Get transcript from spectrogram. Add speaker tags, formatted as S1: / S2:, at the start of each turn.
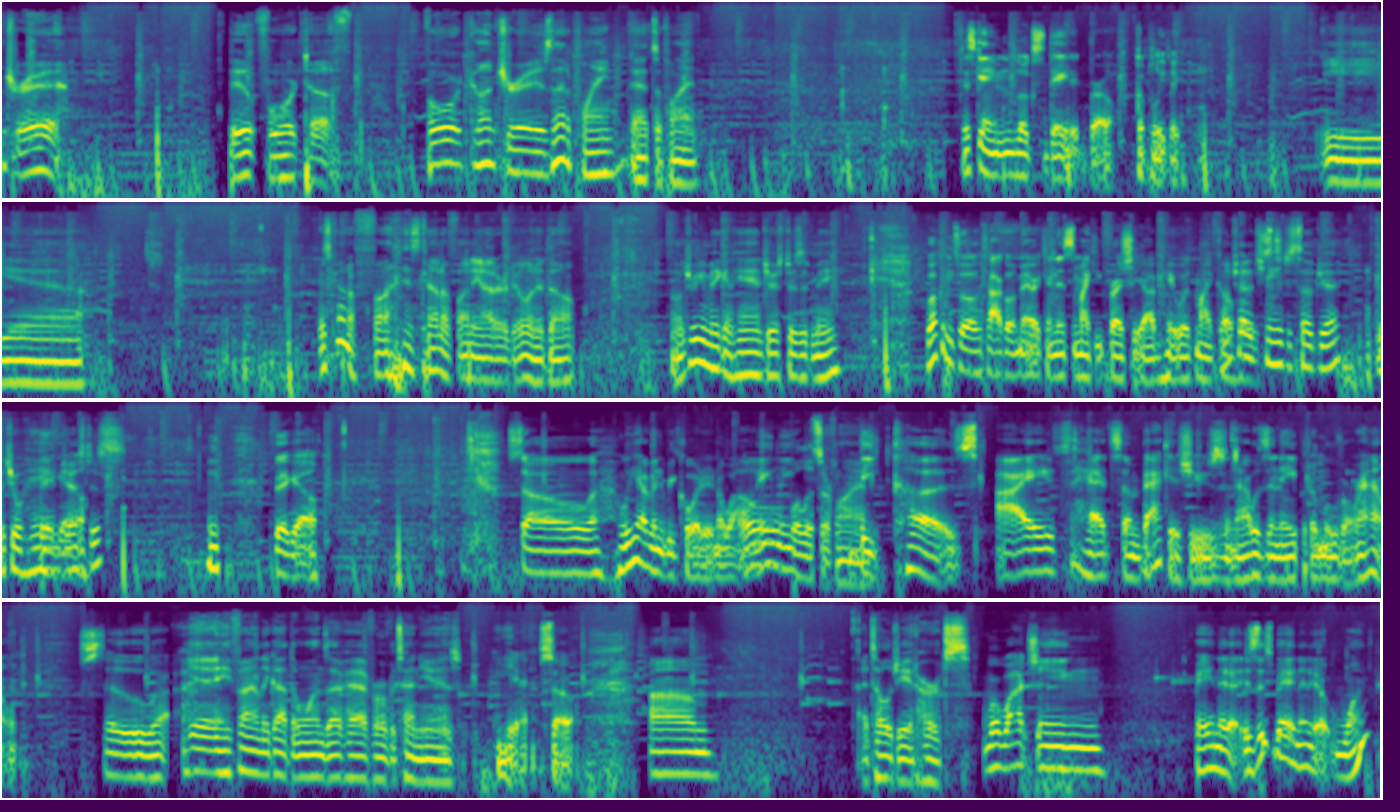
S1: Country. Built Ford tough. Ford Country. Is that a plane? That's a plane.
S2: This game looks dated, bro. Completely.
S1: Yeah. It's kind of fun. It's kind of funny how they're doing it, though. Don't you be making hand gestures at me?
S2: Welcome to Otaku American. This is Mikey Fresh here. I'm here with my co-host.
S1: Don't try to change the subject with your hand gestures.
S2: Big L. So we haven't recorded in a while,
S1: Oh,
S2: mainly
S1: bullets are flying.
S2: because I've had some back issues and I wasn't able to move around. So
S1: yeah, he finally got the ones I've had for over 10 years.
S2: yeah, so um,
S1: I told you it hurts.
S2: we're watching Bayonetta. Is this Bayonetta one?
